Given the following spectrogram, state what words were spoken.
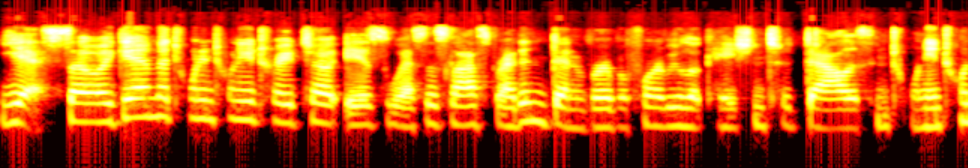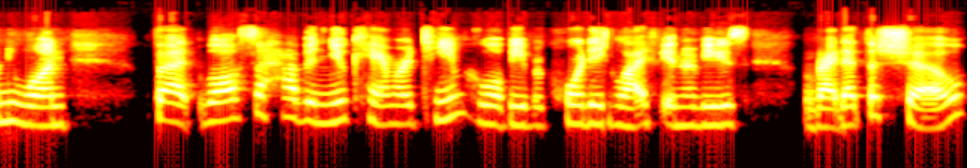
Yes. So again, the 2020 trade show is Wes's last ride in Denver before relocation to Dallas in 2021. But we'll also have a new camera team who will be recording live interviews right at the show.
